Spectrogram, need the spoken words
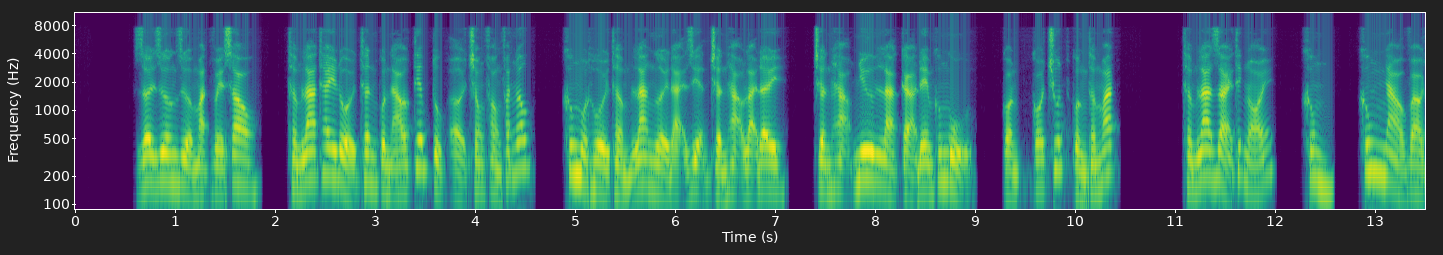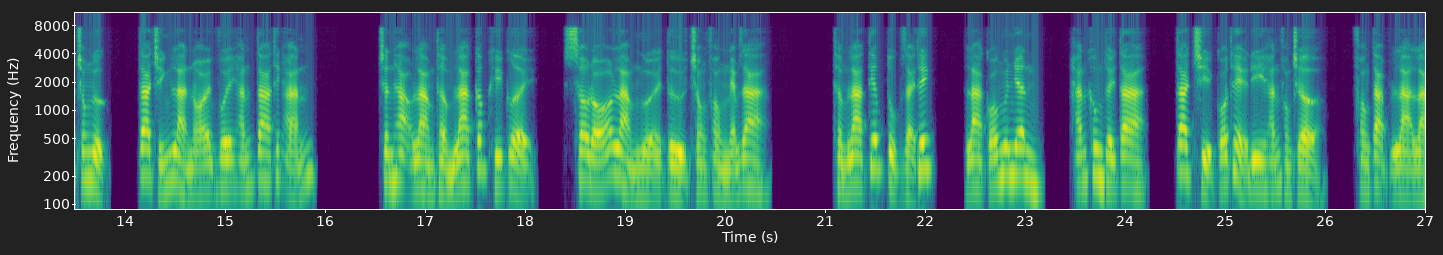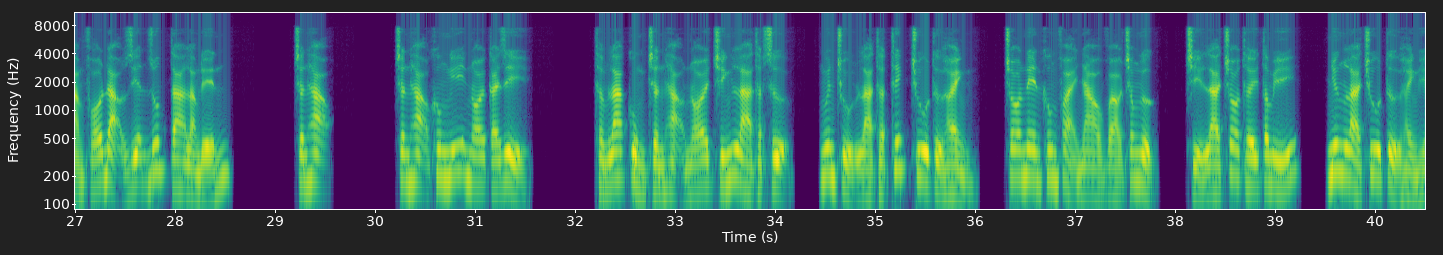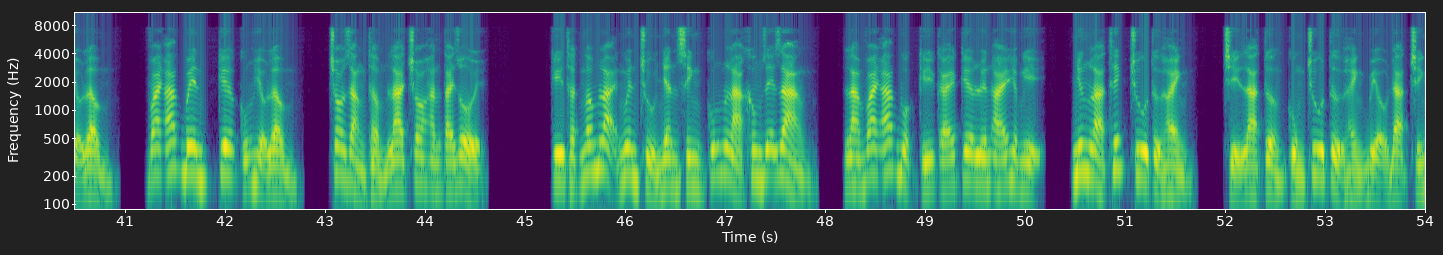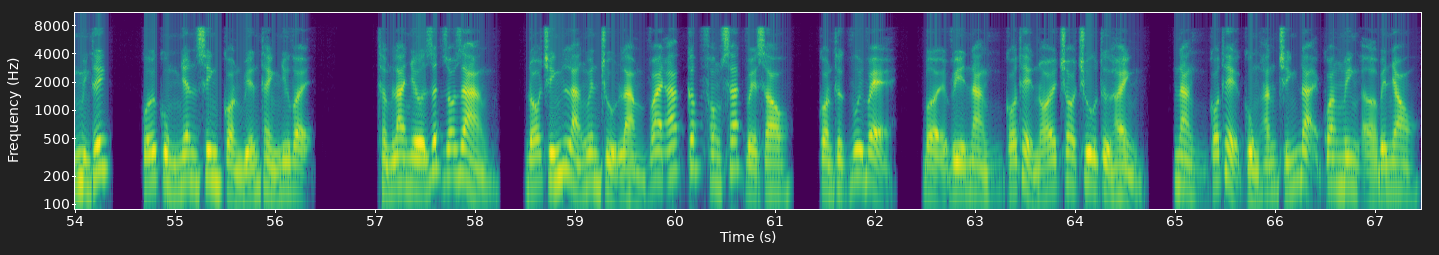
Rơi dương rửa mặt về sau, thẩm la thay đổi thân quần áo tiếp tục ở trong phòng phát ngốc, không một hồi thẩm la người đại diện Trần Hạo lại đây, Trần Hạo như là cả đêm không ngủ, còn có chút quầng thâm mắt. Thẩm la giải thích nói, không, không nào vào trong ngực, ta chính là nói với hắn ta thích hắn. Trần Hạo làm thẩm la cấp khí cười, sau đó làm người từ trong phòng ném ra. Thẩm la tiếp tục giải thích, là có nguyên nhân, hắn không thấy ta, ta chỉ có thể đi hắn phòng chờ, phòng tạp là làm phó đạo diễn giúp ta làm đến. Trần Hạo. Trần Hạo không nghĩ nói cái gì. Thẩm la cùng Trần Hạo nói chính là thật sự, nguyên chủ là thật thích Chu Tử Hành, cho nên không phải nhào vào trong ngực, chỉ là cho thấy tâm ý, nhưng là Chu Tử Hành hiểu lầm, vai ác bên kia cũng hiểu lầm, cho rằng thẩm la cho hắn tái rồi. Kỳ thật ngẫm lại nguyên chủ nhân sinh cũng là không dễ dàng, làm vai ác buộc ký cái kia luyến ái hiệp nghị, nhưng là thích Chu Tử Hành, chỉ là tưởng cùng Chu Tử Hành biểu đạt chính mình thích, cuối cùng nhân sinh còn biến thành như vậy. Thẩm la nhớ rất rõ ràng, đó chính là nguyên chủ làm vai ác cấp phong sát về sau, còn thực vui vẻ, bởi vì nàng có thể nói cho Chu Tử Hành, nàng có thể cùng hắn chính đại quang minh ở bên nhau.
